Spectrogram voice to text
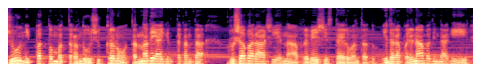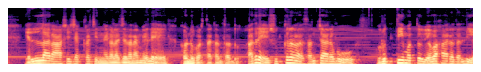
ಜೂನ್ ಇಪ್ಪತ್ತೊಂಬತ್ತರಂದು ಶುಕ್ರನು ತನ್ನದೇ ಆಗಿರ್ತಕ್ಕಂಥ ವೃಷಭ ರಾಶಿಯನ್ನ ಪ್ರವೇಶಿಸ್ತಾ ಇರುವಂಥದ್ದು. ಇದರ ಪರಿಣಾಮದಿಂದಾಗಿ ಎಲ್ಲ ರಾಶಿ ಚಕ್ರ ಚಿಹ್ನೆಗಳ ಜನರ ಮೇಲೆ ಕಂಡು ಬರ್ತಕ್ಕಂಥದ್ದು ಆದರೆ ಶುಕ್ರನ ಸಂಚಾರವು ವೃತ್ತಿ ಮತ್ತು ವ್ಯವಹಾರದಲ್ಲಿ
